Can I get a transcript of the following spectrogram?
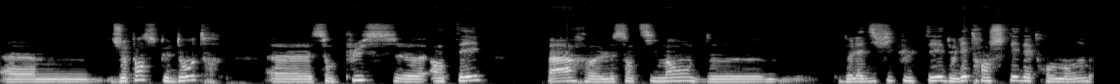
je pense que d'autres sont plus hantés par le sentiment de de la difficulté, de l'étrangeté d'être au monde,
